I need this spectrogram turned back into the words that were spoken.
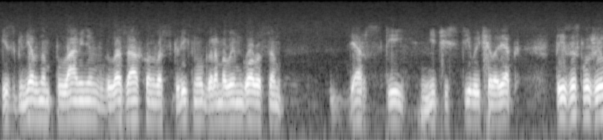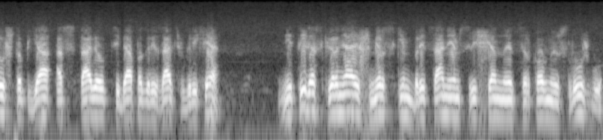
и с гневным пламенем в глазах он воскликнул громовым голосом «Дерзкий, нечестивый человек, ты заслужил, чтоб я оставил тебя погрязать в грехе. Не ты ли оскверняешь мирским брецанием священную церковную службу,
